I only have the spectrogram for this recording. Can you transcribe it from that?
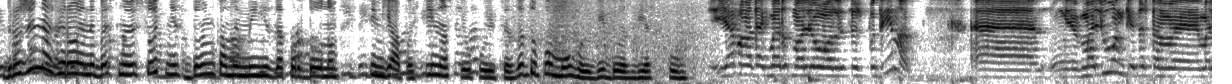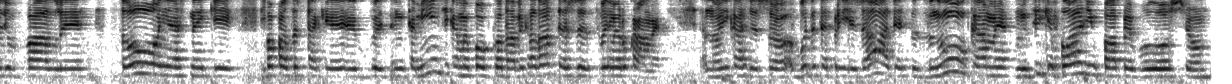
Дружина Героя Небесної Сотні з доньками нині за кордоном. Сім'я постійно спілкується за допомогою відеозв'язку. Я пам'ятаю, як ми розмальовували цей ж будинок. Е, малюнки, то ж там е, малювали соняшники. І папа це ж так камінчиками пообкладав, викладався вже своїми руками. Ну і каже, що будете приїжджати з внуками. Ну, Стільки планів папи було, що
